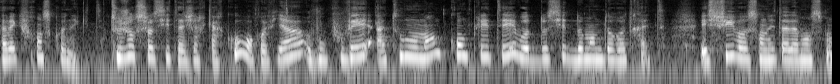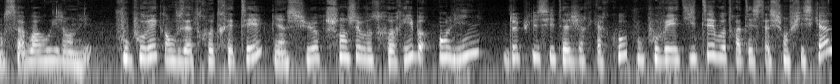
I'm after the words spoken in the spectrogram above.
avec France Connect. Toujours sur le site Agir Carco, on revient, vous pouvez à tout moment compléter votre dossier de demande de retraite et suivre son état d'avancement, savoir où il en est. Vous pouvez, quand vous êtes retraité, bien sûr, changer votre RIB en ligne depuis le site Agir Carco, vous pouvez éditer votre attestation fiscale,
